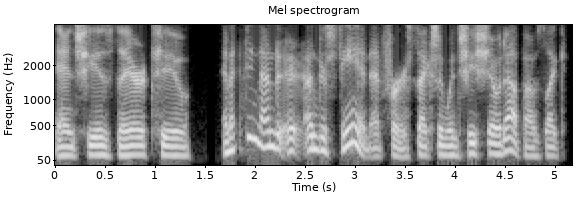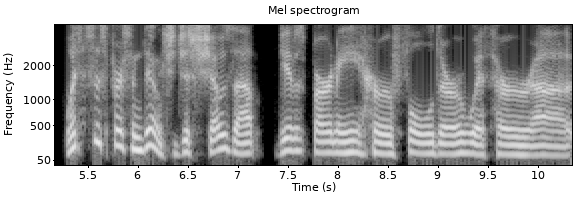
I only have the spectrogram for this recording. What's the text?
and she is there to and I didn't under, understand at first, actually, when she showed up. I was like, what is this person doing? She just shows up, gives Bernie her folder with her uh,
